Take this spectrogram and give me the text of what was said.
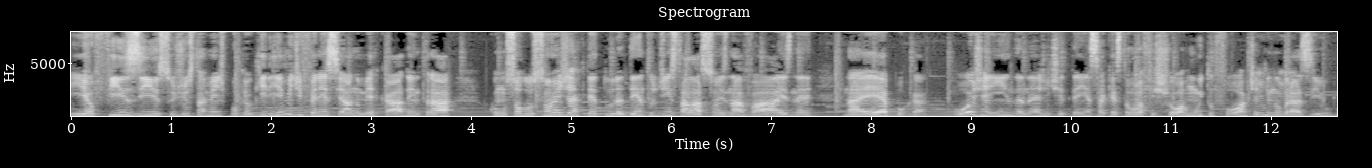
e eu fiz isso justamente porque eu queria me diferenciar no mercado, entrar com soluções de arquitetura dentro de instalações navais, né? Na época, hoje ainda, né, a gente tem essa questão offshore muito forte aqui uhum. no Brasil,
